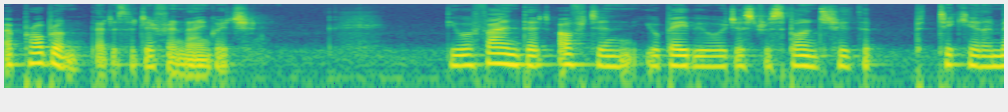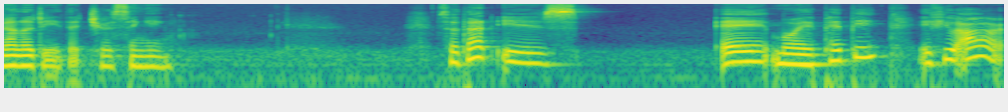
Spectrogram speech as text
a problem that it's a different language. You will find that often your baby will just respond to the particular melody that you're singing. So that is E Moe Pepi. If you are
